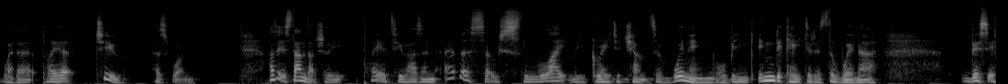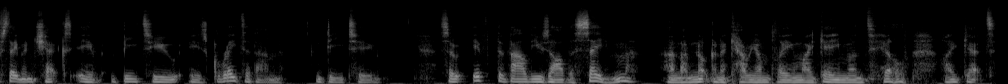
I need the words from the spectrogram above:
whether player 2 has won. As it stands actually, player 2 has an ever so slightly greater chance of winning or being indicated as the winner this if statement checks if b2 is greater than d2. So if the values are the same, and I'm not going to carry on playing my game until I get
